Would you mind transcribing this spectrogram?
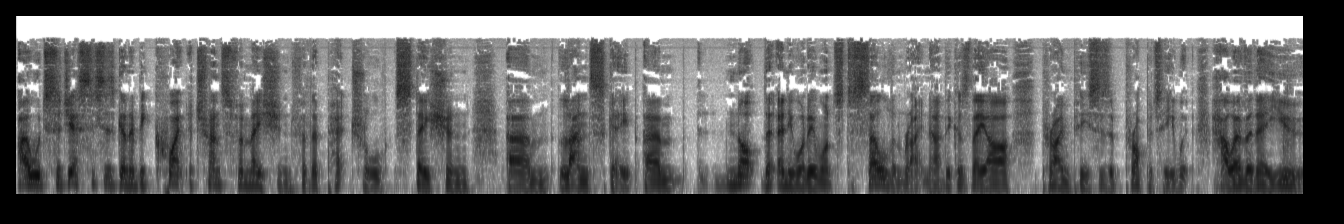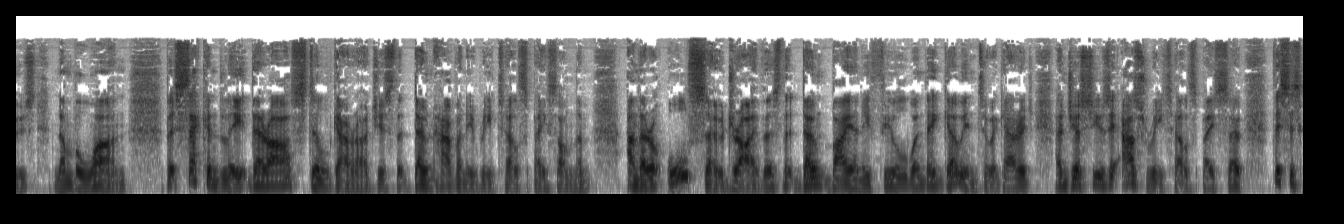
I would suggest this is going to be quite a transformation for the petrol station um, landscape. Um, not that anybody wants to sell them right now because they are prime pieces of property, however they're used, number one. But secondly, there are still garages that don't have any retail space on them. And there are also drivers that don't buy any fuel when they go into a garage and just use it as retail space. So this is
